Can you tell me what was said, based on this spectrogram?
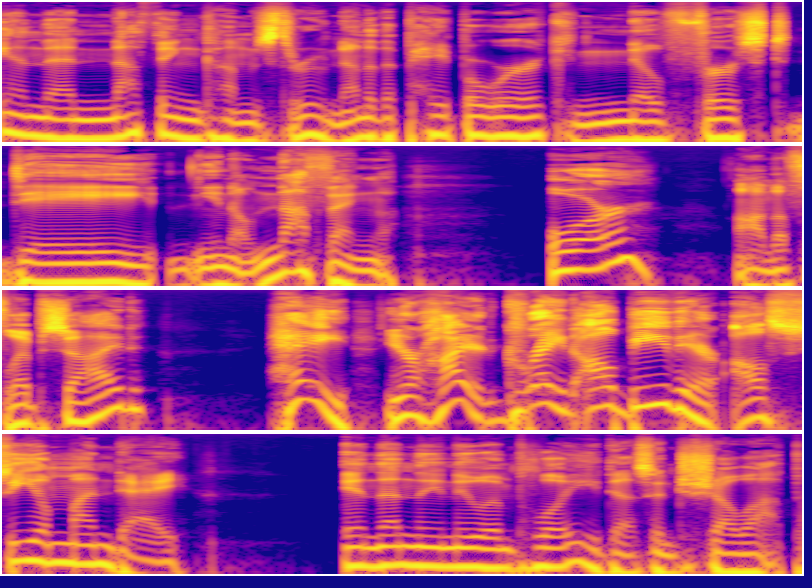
And then nothing comes through. None of the paperwork, no first day, you know, nothing. Or on the flip side, hey, you're hired. Great. I'll be there. I'll see you Monday. And then the new employee doesn't show up.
